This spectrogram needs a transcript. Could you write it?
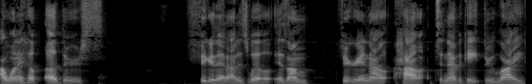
I want to help others figure that out as well as I'm figuring out how to navigate through life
